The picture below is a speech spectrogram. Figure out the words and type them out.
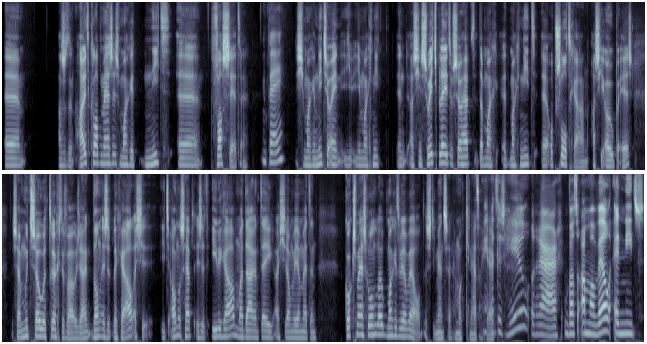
ehm, als het een uitklapmes is, mag het niet vastzitten. Oké. Dus je mag er niet zo een, je, je mag niet, als je een switchblade of zo hebt, dan mag het mag niet eh, op slot gaan als hij open is. Dus hij moet zo weer terug te vouwen zijn. Dan is het legaal. Als je iets anders hebt, is het illegaal. Maar daarentegen, als je dan weer met een koksmes rondloopt, mag het weer wel. Dus die mensen zijn helemaal knettergek. Ja, het is heel raar wat allemaal wel en niet.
